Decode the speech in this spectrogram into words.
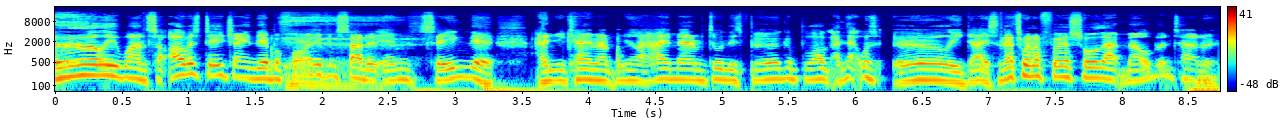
early ones. So I was DJing there before I even started emceeing there. And you came up and you're like, hey, man, I'm doing this burger blog. And that was early days. And that's when I first saw that Melbourne tattoo.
